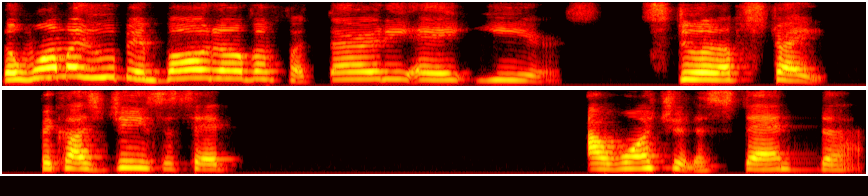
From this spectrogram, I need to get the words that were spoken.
the woman who'd been bowled over for 38 years stood up straight because Jesus said, I want you to stand up.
